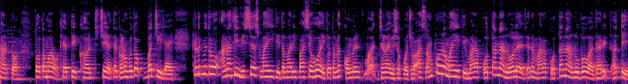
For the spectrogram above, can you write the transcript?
છાંટો તો તમારો ખેતી ખર્ચ છે તે ઘણો બધો બચી જાય. ખેડૂત મિત્રો, આનાથી વિશેષ માહિતી તમારી પાસે હોય તો તમે કોમેન્ટમાં જણાવી શકો છો. આ સંપૂર્ણ માહિતી મારા પોતાના નોલેજ અને મારા પોતાના અનુભવ આધારિત હતી.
